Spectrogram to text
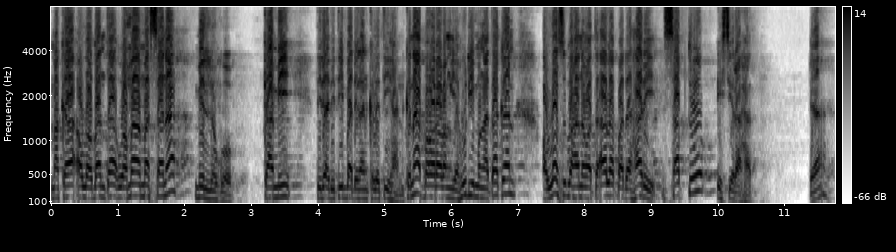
Maka Allah bantah wa ma masana min lugub. Kami tidak ditimpa dengan keletihan. Kenapa orang-orang Yahudi mengatakan Allah Subhanahu wa taala pada hari Sabtu istirahat? Ya,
